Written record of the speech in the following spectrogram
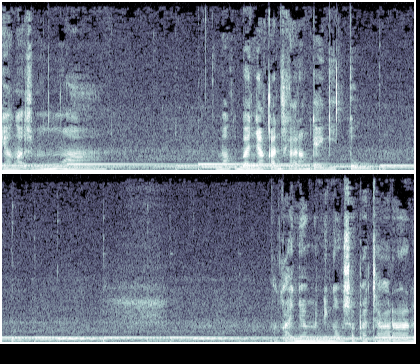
Ya nggak semua. Cuma kebanyakan sekarang kayak gitu. Makanya mending gak usah pacaran.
